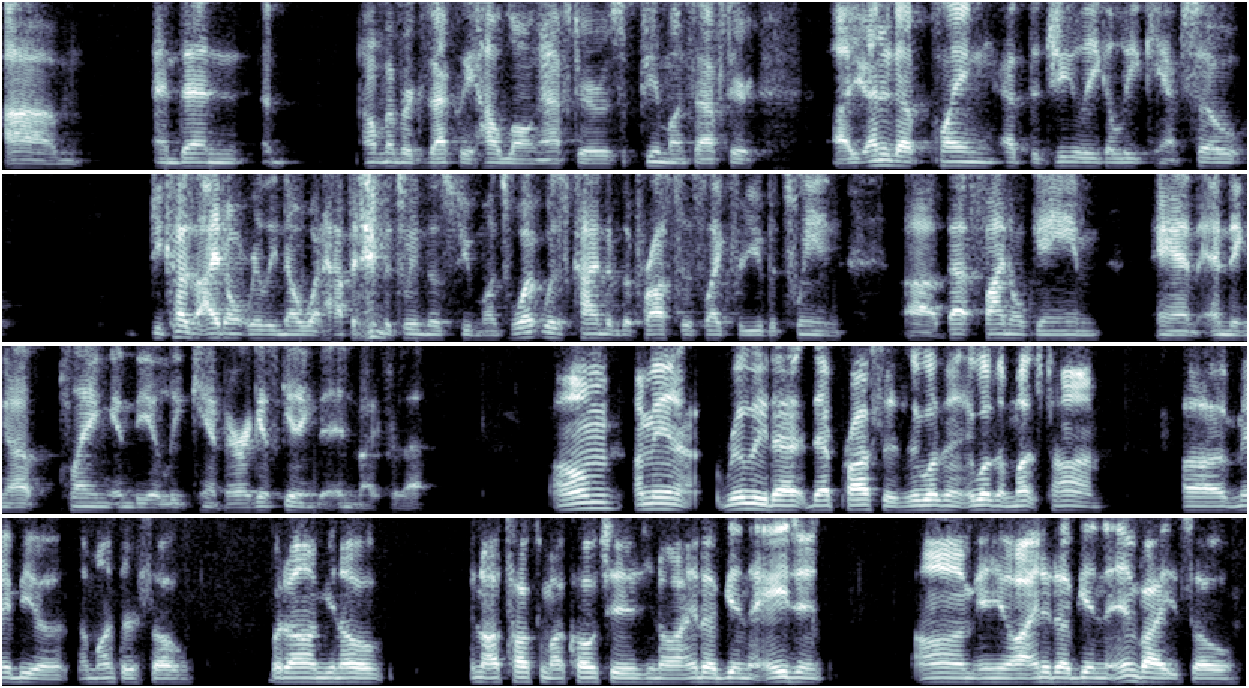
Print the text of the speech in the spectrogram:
Um, and then uh, I don't remember exactly how long after. It was a few months after. Uh, you ended up playing at the G League Elite Camp. So because I don't really know what happened in between those few months, what was kind of the process like for you between uh, that final game and ending up playing in the elite camp, or I guess getting the invite for that? Um, I mean, really that that process it wasn't it wasn't much time, uh, maybe a, a month or so, but um, you know, you know, I talked to my coaches. You know, I ended up getting an agent, um, and you know, I ended up getting the invite. So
